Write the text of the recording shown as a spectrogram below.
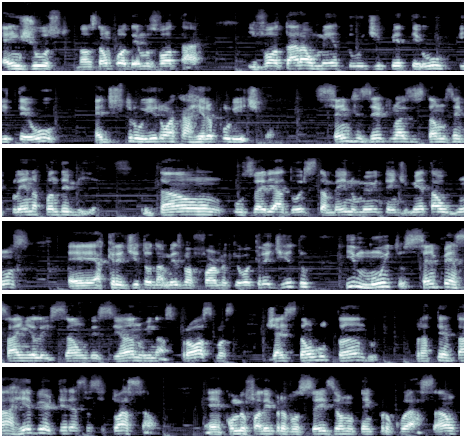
é injusto. Nós não podemos votar. E votar aumento de IPTU e ITU é destruir uma carreira política, sem dizer que nós estamos em plena pandemia. Então, os vereadores também, no meu entendimento, alguns é, acreditam da mesma forma que eu acredito, e muitos, sem pensar em eleição desse ano e nas próximas, já estão lutando para tentar reverter essa situação. É, como eu falei para vocês, eu não tenho procuração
